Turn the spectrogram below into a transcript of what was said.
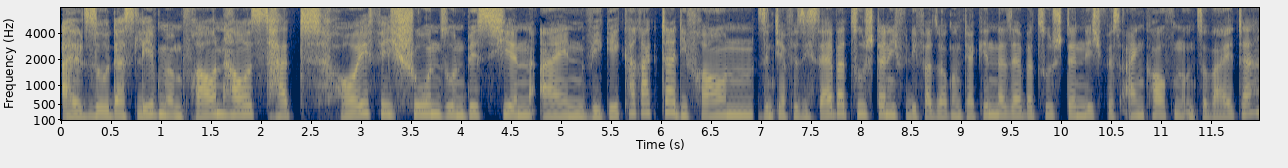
Also das Leben im Frauenhaus hat häufig schon so ein bisschen einen WG-Charakter. Die Frauen sind ja für sich selber zuständig, für die Versorgung der Kinder selber zuständig, fürs Einkaufen und so weiter.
